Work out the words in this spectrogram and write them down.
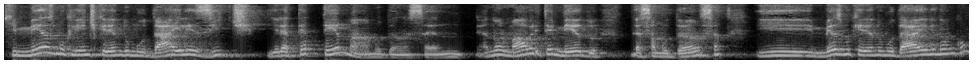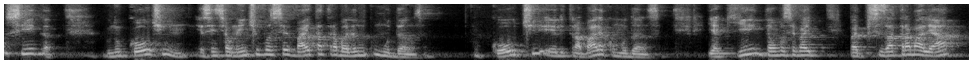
que mesmo o cliente querendo mudar, ele hesite, e ele até tema a mudança. É, é normal ele ter medo dessa mudança e mesmo querendo mudar, ele não consiga. No coaching, essencialmente, você vai estar trabalhando com mudança. O coach, ele trabalha com mudança. E aqui, então, você vai, vai precisar trabalhar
